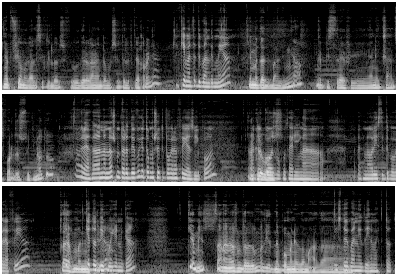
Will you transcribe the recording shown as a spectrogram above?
μια από τις πιο μεγάλες εκδηλώσεις που διοργανώνει το μουσείο τα τελευταία χρόνια. Και μετά την πανδημία. Και μετά την πανδημία επιστρέφει, ανοίξει ξανά τις πόρτες του στο κοινό του. Ωραία, θα ανανεώσουμε το ραντεβού για το Μουσείο Τυπογραφίας λοιπόν. Με τον Ακριβώς. κόσμο που θέλει να γνωρίσει την τυπογραφία Θα έχουμε την και τον ευκαιρία. τύπο γενικά. Και εμείς θα ανανεώσουμε το ραντεβού μας για την επόμενη εβδομάδα. Ή στο επανειδήρ μέχρι τότε.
